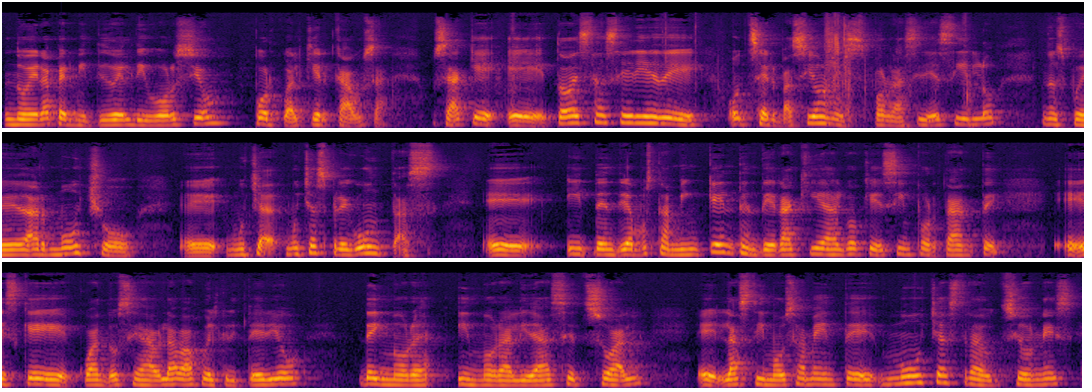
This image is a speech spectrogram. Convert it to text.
no era permitido el divorcio por cualquier causa. O sea que eh, toda esta serie de observaciones, por así decirlo, nos puede dar mucho, eh, muchas preguntas. Eh, y tendríamos también que entender aquí algo que es importante, es que cuando se habla bajo el criterio de inmoralidad sexual, lastimosamente muchas traducciones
